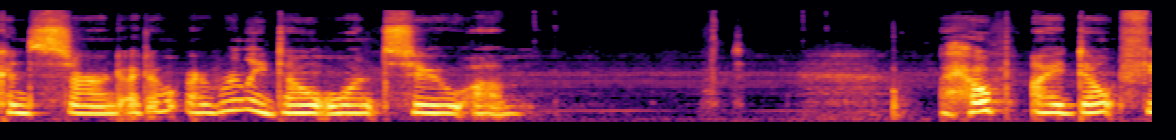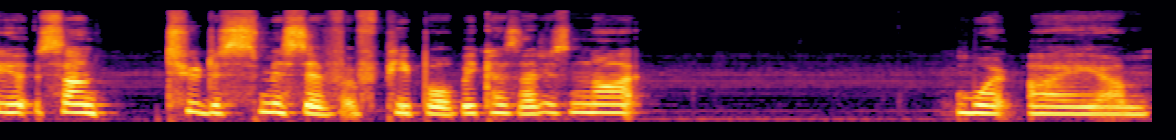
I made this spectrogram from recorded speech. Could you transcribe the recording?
concerned. I don't, I really don't want to, um, I hope I don't feel, sound too dismissive of people because that is not what I, um,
